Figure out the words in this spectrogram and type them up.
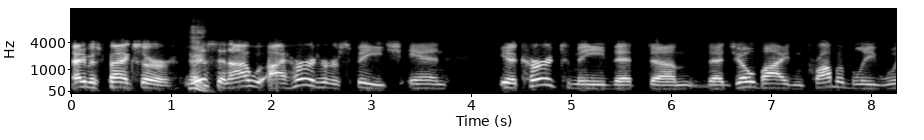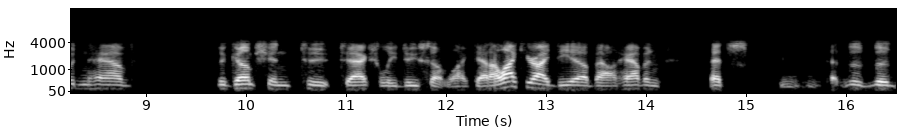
Hey, Mr. Pack, sir. Hey. Listen, I, w- I heard her speech, and it occurred to me that um, that Joe Biden probably wouldn't have the gumption to to actually do something like that. I like your idea about having that's the the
